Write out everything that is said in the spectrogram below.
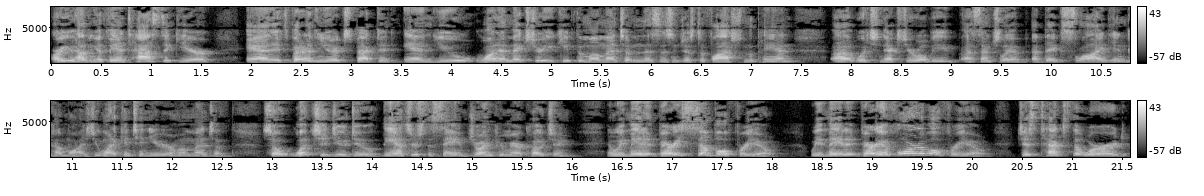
are you having a fantastic year and it's better than you expected. And you want to make sure you keep the momentum. And this isn't just a flash in the pan, uh, which next year will be essentially a, a big slide income wise. You want to continue your momentum. So, what should you do? The answer is the same join Premier Coaching. And we've made it very simple for you, we've made it very affordable for you. Just text the word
